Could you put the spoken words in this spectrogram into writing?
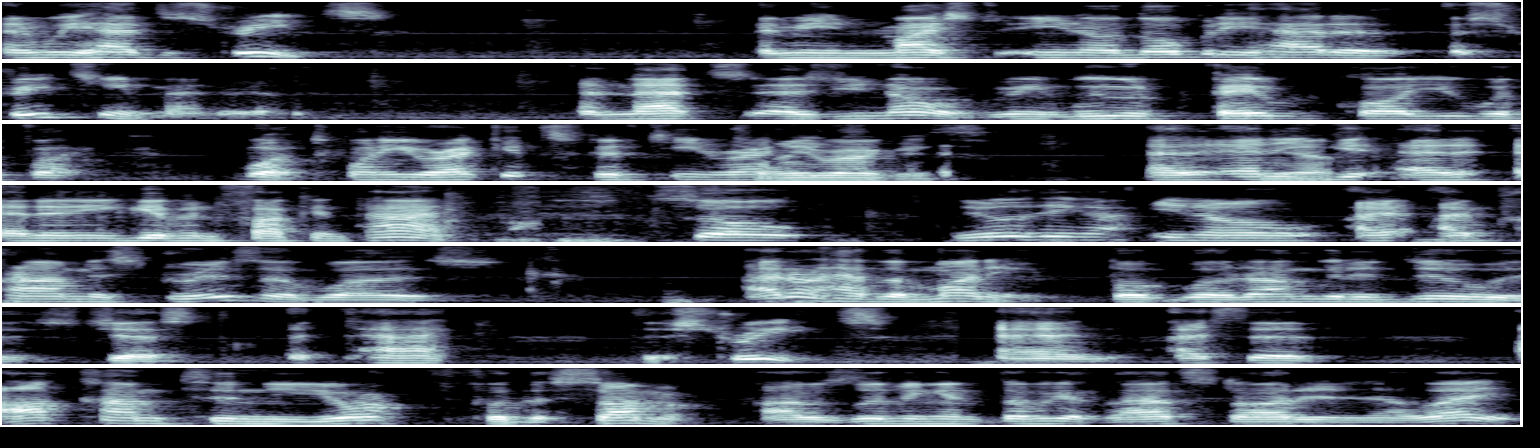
and we had the streets. I mean, my you know nobody had a, a street team then really, and that's as you know. I mean, we would Faye would call you with like what twenty records, fifteen records, twenty records. at any Yeah. at, at any given fucking time. So the only thing I- you know I, I promised Drizza was I don't have the money, but what I'm going to do is just attack the streets. And I said I'll come to New York for the summer. I was living in don't forget Loud started in L.A.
